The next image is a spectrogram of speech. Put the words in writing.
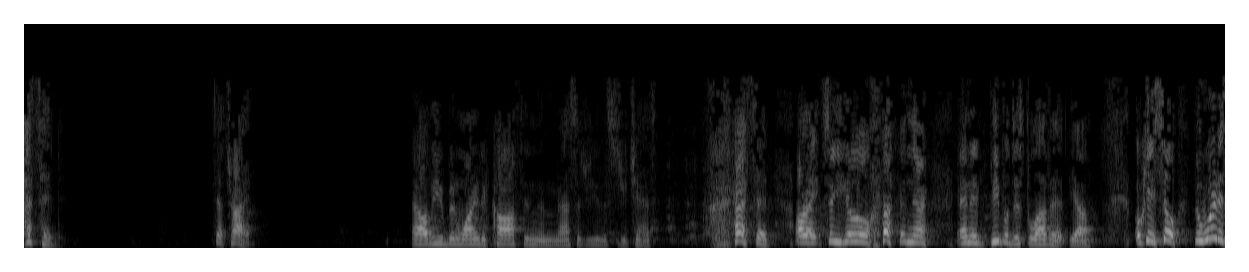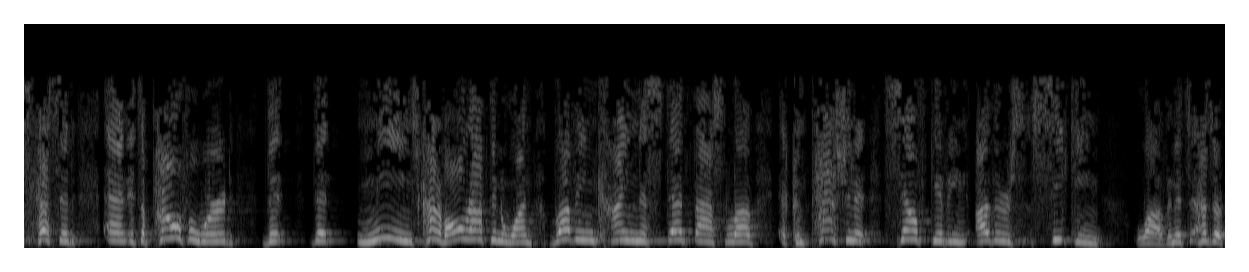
Chesed. Yeah, try it. All of you have been wanting to cough in the message. You, this is your chance. Chesed. All right, so you get a little in there, and it, people just love it. Yeah. Okay, so the word is Hesed, and it's a powerful word that that means kind of all wrapped into one: loving kindness, steadfast love, a compassionate, self-giving, others-seeking love. And it has a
